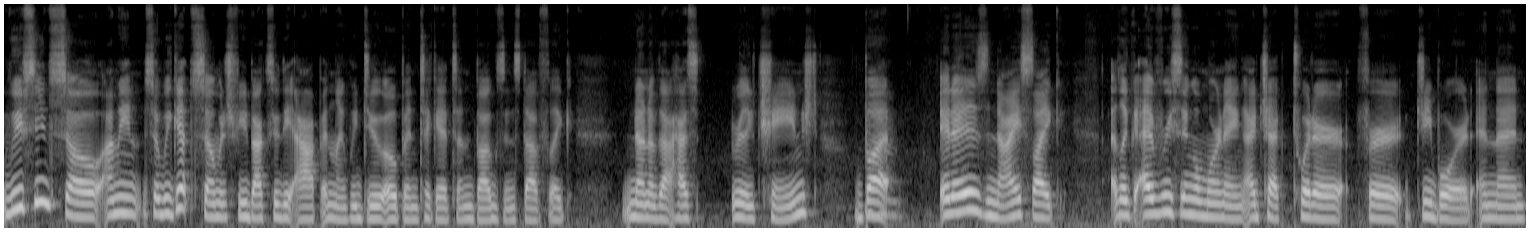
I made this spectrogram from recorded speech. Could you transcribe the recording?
We've seen so, I mean, so we get so much feedback through the app and like we do open tickets and bugs and stuff. Like none of that has really changed, but mm-hmm. it is nice like like every single morning I check Twitter for Gboard and then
